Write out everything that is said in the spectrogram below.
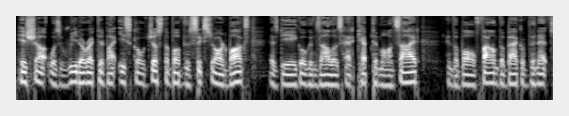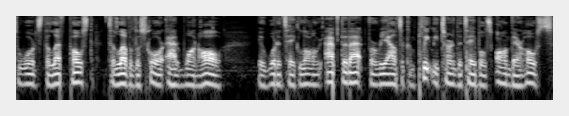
His shot was redirected by Isco just above the six yard box as Diego Gonzalez had kept him onside, and the ball found the back of the net towards the left post to level the score at 1 all. It wouldn't take long after that for Real to completely turn the tables on their hosts.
